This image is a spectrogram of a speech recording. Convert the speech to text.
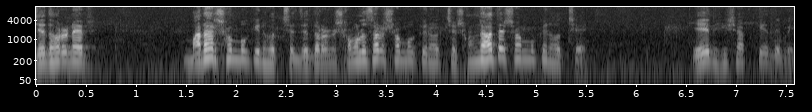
যে ধরনের বাধার সম্মুখীন হচ্ছে, যে ধরনের সমালোচনার সম্মুখীন হচ্ছে, সংঘাতের সম্মুখীন হচ্ছে, এর হিসাব কে দেবে?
